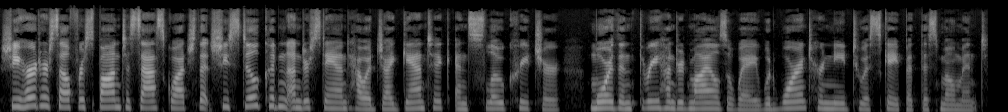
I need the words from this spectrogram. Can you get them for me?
She heard herself respond to Sasquatch that she still couldn't understand how a gigantic and slow creature, more than 300 miles away, would warrant her need to escape at this moment.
